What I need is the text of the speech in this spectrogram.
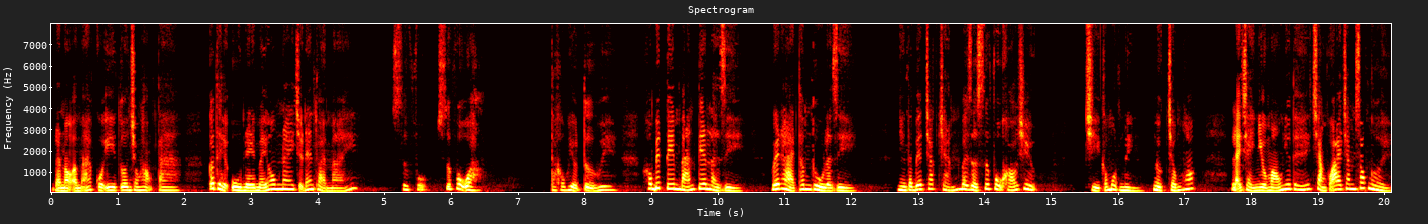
Đàn màu ấm áp của y tuôn trong họng ta, có thể ù nề mấy hôm nay trở nên thoải mái. Sư phụ, sư phụ à? Ta không hiểu tử huy, không biết tim bán tiên là gì, huyết hải thâm thù là gì. Nhưng ta biết chắc chắn bây giờ sư phụ khó chịu. Chỉ có một mình, ngực trống hóc, lại chảy nhiều máu như thế, chẳng có ai chăm sóc người.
